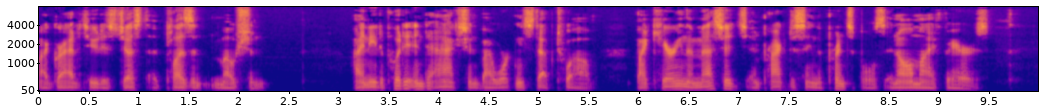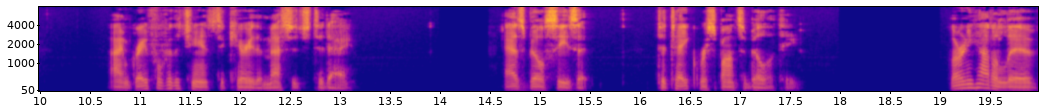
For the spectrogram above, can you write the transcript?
my gratitude is just a pleasant motion. I need to put it into action by working step 12, by carrying the message and practicing the principles in all my affairs. I am grateful for the chance to carry the message today. As Bill sees it, to take responsibility. Learning how to live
